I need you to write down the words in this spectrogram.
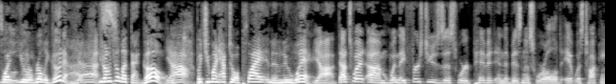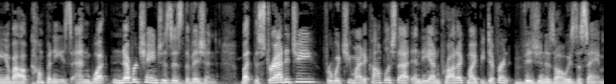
what you're really good at. Yes. You don't have to let that go. Yeah. But you might have to apply it in a new way. Yeah, that's what um, when they first used this word pivot in the business world, it was talking about companies and what never changes is the vision. But the strategy for which you might accomplish that and the end product might be different. Vision is always the same.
